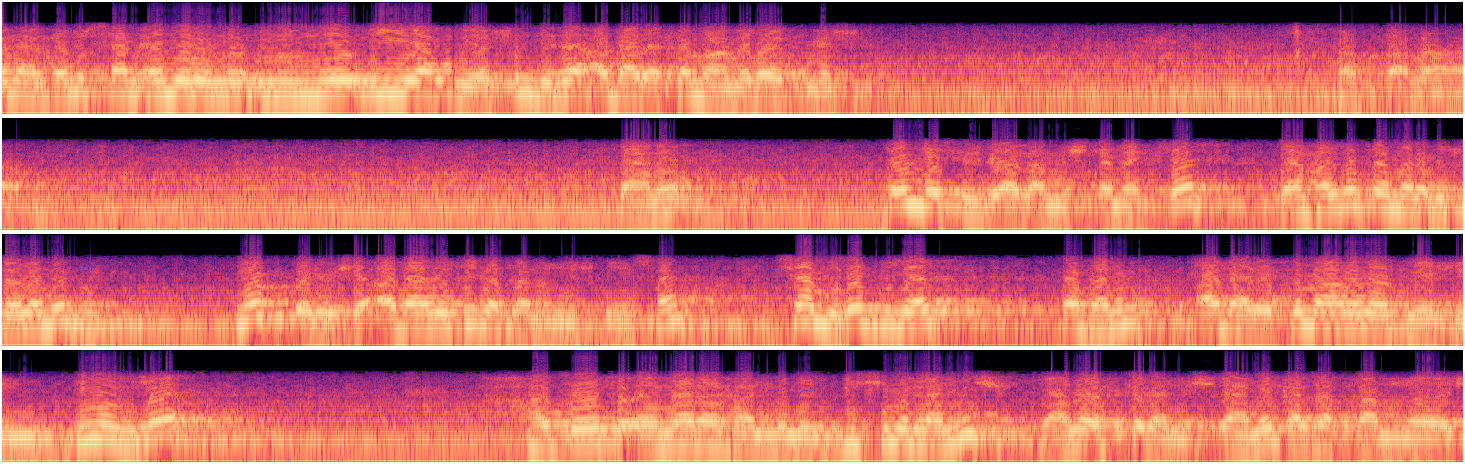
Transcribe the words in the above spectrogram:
Ömer demiş sen emir-i müminliği iyi yapmıyorsun, bize adaletle muamele etmiyorsun. Hoppala. Yani dengesiz bir adammış demek ki. Hazreti Ömer'e bu söylenir mi? Yok böyle bir şey. Adaletiyle tanınmış bir insan. Sen bize güzel, efendim, adaletli muamele etmiyorsun deyince Hazreti Ömer Efendimiz bir sinirlenmiş, yani öfkelenmiş, yani gazaplanmış.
